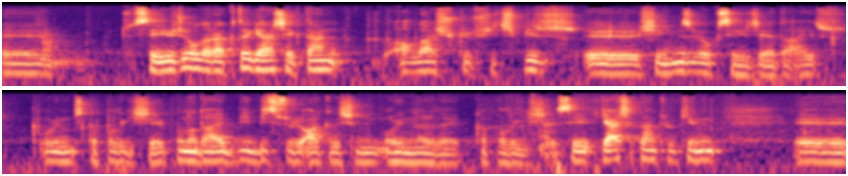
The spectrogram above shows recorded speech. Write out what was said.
E, seyirci olarak da gerçekten Allah'a şükür hiçbir e, şeyimiz yok seyirciye dair. Oyunumuz kapalı gişe. Buna dair bir, bir sürü arkadaşımın oyunları da kapalı gişe. Seyir- gerçekten Türkiye'nin e,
